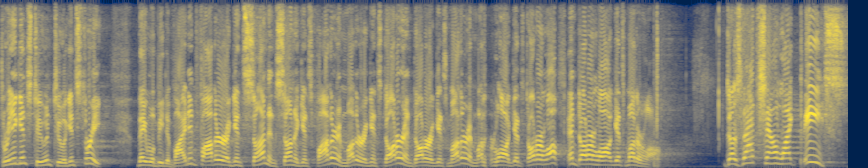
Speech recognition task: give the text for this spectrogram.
three against two, and two against three. They will be divided father against son, and son against father, and mother against daughter, and daughter against mother, and mother in law against daughter in law, and daughter in law against mother in law. Does that sound like peace?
